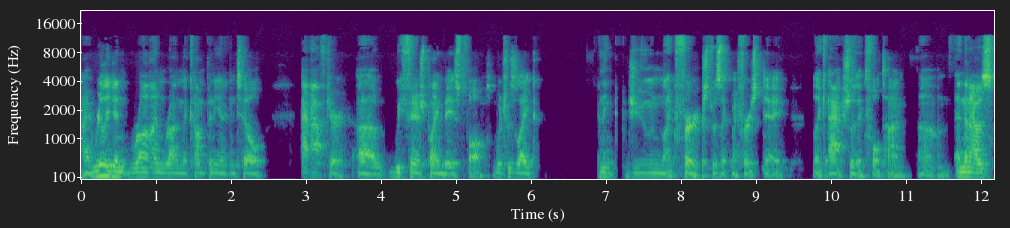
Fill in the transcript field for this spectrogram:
I really didn't run run the company until after uh we finished playing baseball, which was like I think June like 1st was like my first day, like actually like full time. Um and then I was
